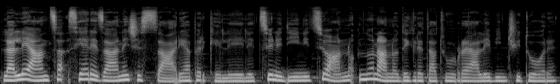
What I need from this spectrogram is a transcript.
L'alleanza si è resa necessaria perché le elezioni di inizio anno non hanno decretato un reale vincitore.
